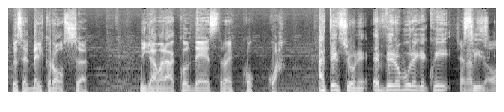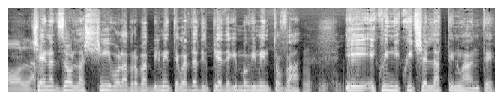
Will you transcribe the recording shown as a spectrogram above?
Questo è il bel cross di Camarà col destro, ecco qua. Attenzione, è vero pure che qui C'è una si- zolla. c'è una zolla, scivola probabilmente, guardate il piede che movimento fa Mm, e, e quindi qui c'è l'attenuante.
